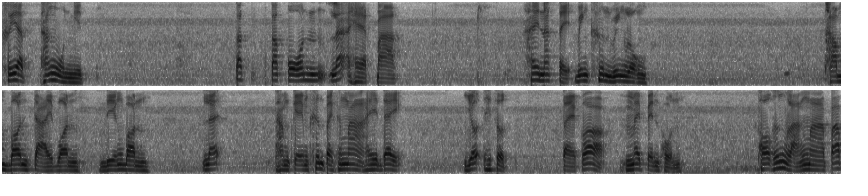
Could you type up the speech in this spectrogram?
เครียด ทั้งหงุดหงิด ตะตะโกนและแหกปาก ให้นักเตะวิ่งขึ้นวิ่งลงทำบอลจ่ายบอลเลี้ยงบอลและทำเกมขึ้นไปข้างหน้าให้ได้เยอะที่สุด แต่ก็ไม่เป็นผล พอครึ่งหลังมาปั๊บ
